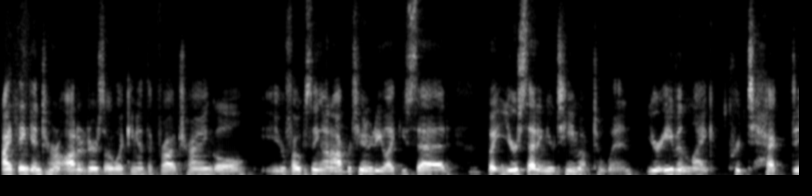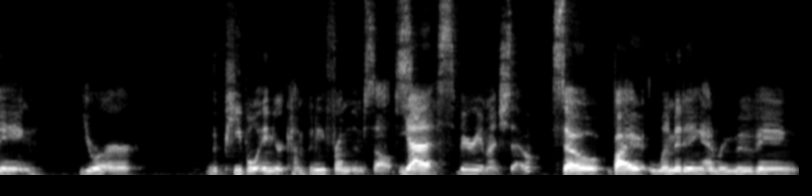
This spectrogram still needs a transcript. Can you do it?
i think internal auditors are looking at the fraud triangle. You're focusing on opportunity like you said but you're setting your team up to win. You're even like protecting your the people in your company from themselves Yes, very much so. so by limiting and removing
